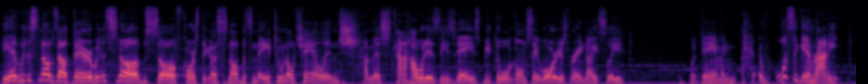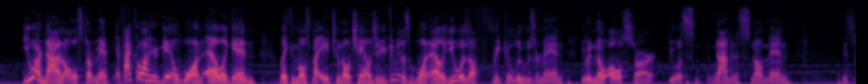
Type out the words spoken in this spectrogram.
yeah, we the snubs out there. We the snubs. So, of course, they're going to snub us in the 82-0 challenge. I mean, it's kind of how it is these days. Beat the Golden State Warriors very nicely. But damn, I mean, once again, Ronnie, you are not an all-star, man. If I go out here getting one L again, like most of my 82-0 challenges, if you give me this one L, you was a freaking loser, man. You would no all-star. You was not even a snub, man. It's,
